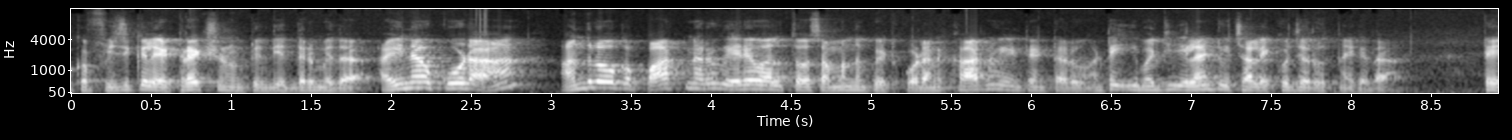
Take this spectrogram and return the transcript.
ఒక ఫిజికల్ అట్రాక్షన్ ఉంటుంది ఇద్దరి మీద. అయినా కూడా అందులో ఒక పార్ట్నర్ వేరే వాళ్ళతో సంబంధం పెట్టుకోవడానికి కారణం ఏంటంటారు? అంటే ఈ మధ్య ఇలాంటివి చాలా ఎక్కువ జరుగుతున్నాయి కదా. అంటే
